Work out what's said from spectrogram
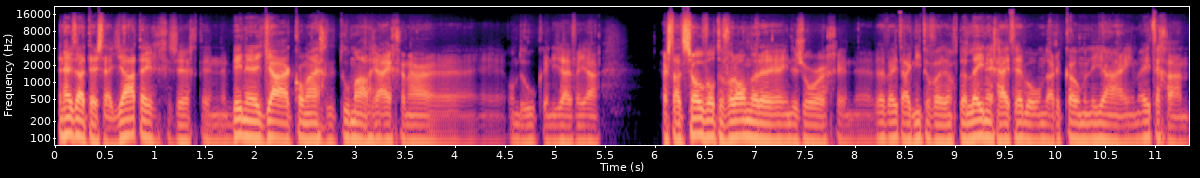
En heeft daar destijds ja tegen gezegd. En binnen het jaar kwam eigenlijk de toenmalige eigenaar om de hoek en die zei van ja, er staat zoveel te veranderen in de zorg. En we weten eigenlijk niet of we nog de lenigheid hebben om daar de komende jaren in mee te gaan.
